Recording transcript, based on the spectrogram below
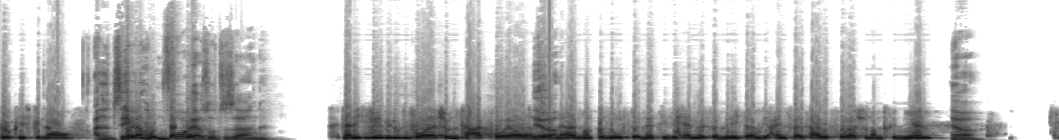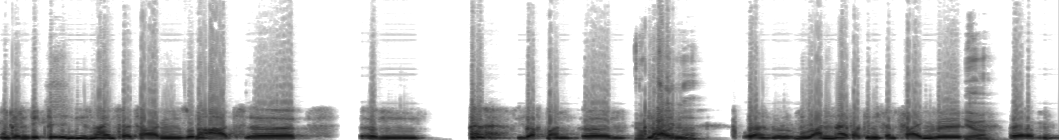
wirklich genau. Also zehn Minuten vorher sozusagen. Na, nicht zehn Minuten vorher, schon einen Tag vorher oder ja. so. Ne? Also man versucht, wenn jetzt die WM ist, dann bin ich da irgendwie ein, zwei Tage vorher schon am Trainieren. Ja. Und entwickle in diesen ein, zwei Tagen so eine Art, äh, ähm, wie sagt man, ähm, ja, Plan, ne? Oder ein Run einfach, den ich dann zeigen will, ja. ähm,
